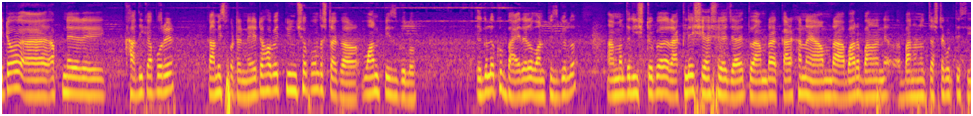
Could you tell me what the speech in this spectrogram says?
এটাও আপনার খাদি কাপড়ের কামিজ প্যাটার্নে এটা হবে তিনশো পঞ্চাশ টাকা ওয়ান পিসগুলো এগুলো খুব ভাইরাল ওয়ান পিসগুলো আমাদের স্টকে রাখলে শেষ হয়ে যায়। তো আমরা কারখানায় আমরা আবার বানানো, বানানোর চেষ্টা করতেছি।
